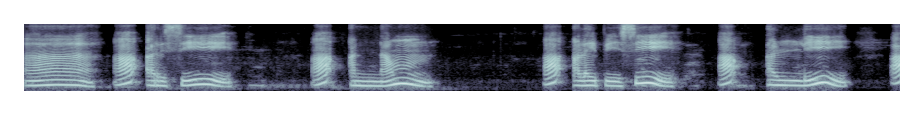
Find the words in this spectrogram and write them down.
ஆ ஆ அரிசி. ஆ அன்னம். ஆ அலைபேசி. அ அள்ளி அ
